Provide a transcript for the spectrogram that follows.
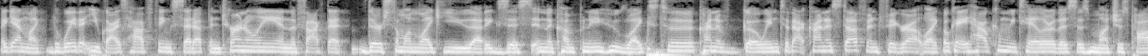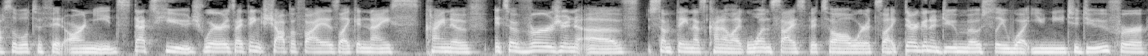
again like the way that you guys have things set up internally and the fact that there's someone like you that exists in the company who likes to kind of go into that kind of stuff and figure out like okay how can we tailor this as much as possible to fit our needs that's huge whereas i think shopify is like a nice kind of it's a version of something that's kind of like one size fits all where it's like they're going to do mostly what you need to do for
